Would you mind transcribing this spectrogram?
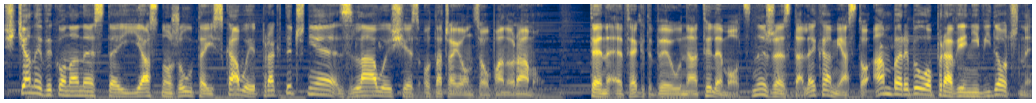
Ściany wykonane z tej jasno-żółtej skały praktycznie zlały się z otaczającą panoramą. Ten efekt był na tyle mocny, że z daleka miasto Amber było prawie niewidoczne.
